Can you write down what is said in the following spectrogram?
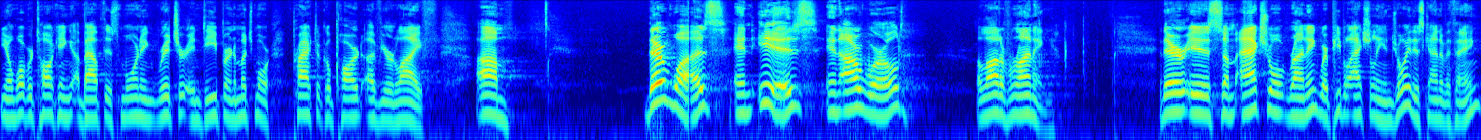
you know what we're talking about this morning richer and deeper and a much more practical part of your life. Um, there was and is in our world a lot of running. There is some actual running where people actually enjoy this kind of a thing.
